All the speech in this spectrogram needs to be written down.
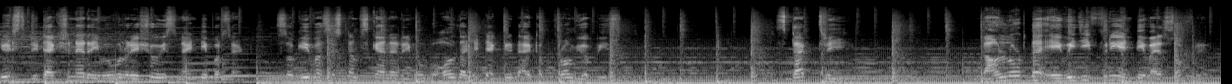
Its detection and removal ratio is 90%. So give a system scan and remove all the detected items from your PC. Step 3. Download the AVG free antivirus software.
